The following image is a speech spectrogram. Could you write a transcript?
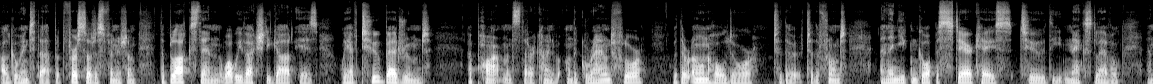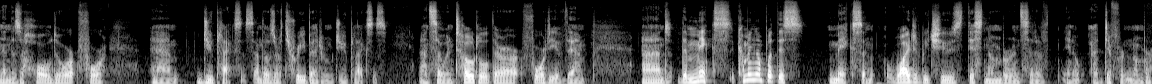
I'll go into that, but first I'll just finish on the blocks. Then, what we've actually got is we have two bedroomed apartments that are kind of on the ground floor with their own hall door to the to the front, and then you can go up a staircase to the next level, and then there's a hall door for um, duplexes, and those are three bedroom duplexes. And so in total, there are 40 of them. And the mix, coming up with this mix, and why did we choose this number instead of you know a different number?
